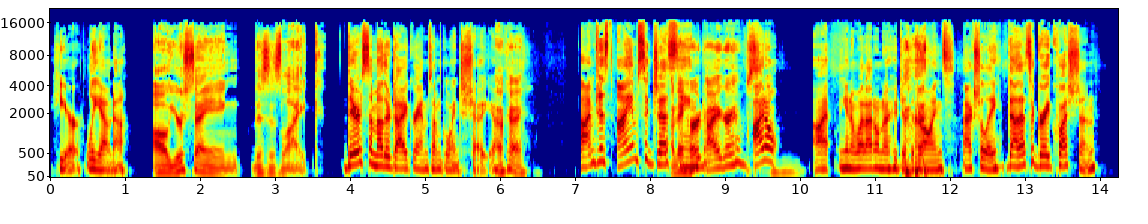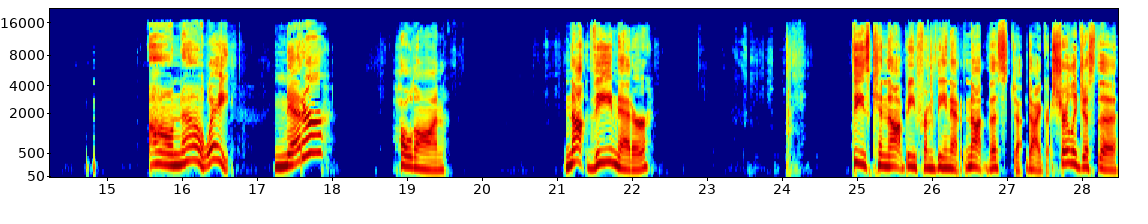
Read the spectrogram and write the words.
here, Leona. Oh, you're saying this is like There's some other diagrams I'm going to show you. okay. I'm just I am Are suggesting they her diagrams? I don't I you know what? I don't know who did the drawings actually. Now that's a great question. Oh no, wait. Netter? Hold on. Not the Netter. These cannot be from the net, not this diagram. Surely just the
